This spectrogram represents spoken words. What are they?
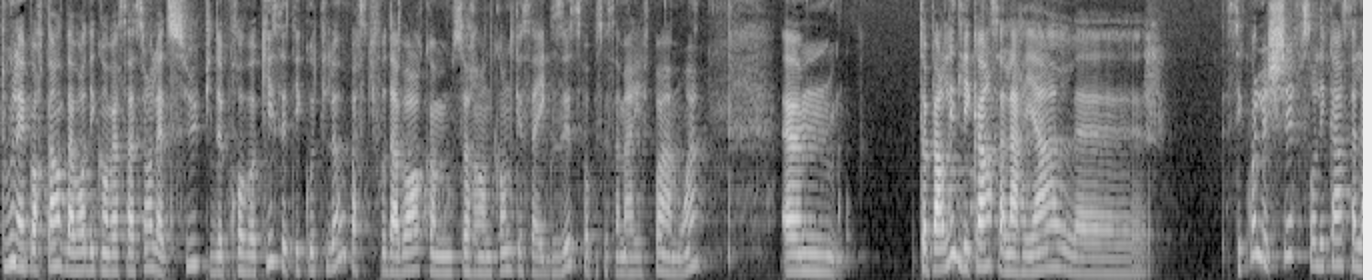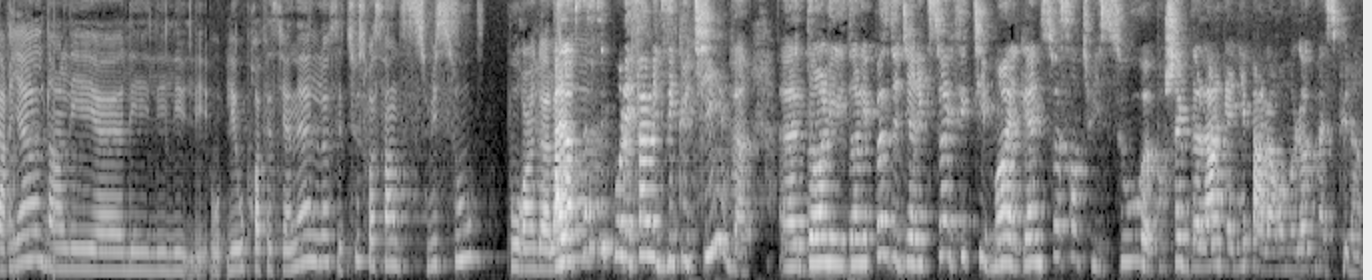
D'où l'importance d'avoir des conversations là-dessus, puis de provoquer cette écoute-là, parce qu'il faut d'abord comme se rendre compte que ça existe, pas parce que ça m'arrive pas à moi. Euh, tu as parlé de l'écart salarial. Euh, c'est quoi le chiffre sur l'écart salarial dans les, euh, les, les, les, hauts professionnels? C'est-tu 68 sous pour un dollar? Alors ça, c'est pour les femmes exécutives. dans, les, dans les postes de direction, effectivement, elles gagnent 68 sous pour chaque dollar gagné par leur homologue masculin.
